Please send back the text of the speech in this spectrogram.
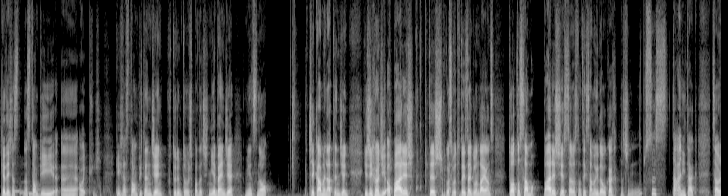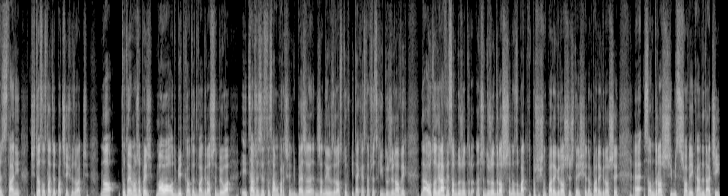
Kiedyś nas, nastąpi, e, oj, przepraszam, kiedyś nastąpi ten dzień, w którym to już spadać nie będzie, więc no, czekamy na ten dzień. Jeżeli chodzi o Paryż, też szybko sobie tutaj zaglądając, to to samo. Paryż jest cały czas na tych samych dołkach, znaczy, no po prostu jest tak? Cały czas jest tani. Czyli to, co ostatnio patrzyliśmy, zobaczcie. No, tutaj można powiedzieć, mała odbitka o te dwa grosze była i cały czas jest to samo praktycznie, bez ża- żadnych wzrostów i tak jest na wszystkich drużynowych. Na autografy są dużo, znaczy dużo droższe, no zobaczcie, po 60 parę groszy, 47 parę groszy, e, są drożsi mistrzowie i kandydaci,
